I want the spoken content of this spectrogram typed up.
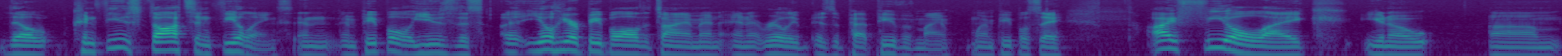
they'll confuse thoughts and feelings, and and people use this. Uh, you'll hear people all the time, and and it really is a pet peeve of mine when people say, "I feel like you know." Um,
